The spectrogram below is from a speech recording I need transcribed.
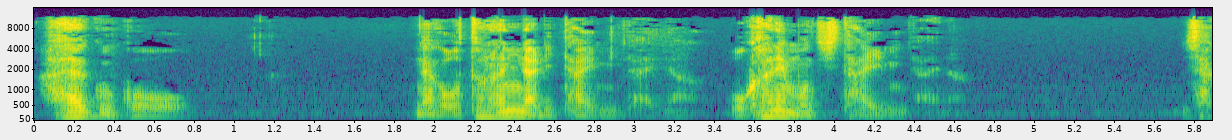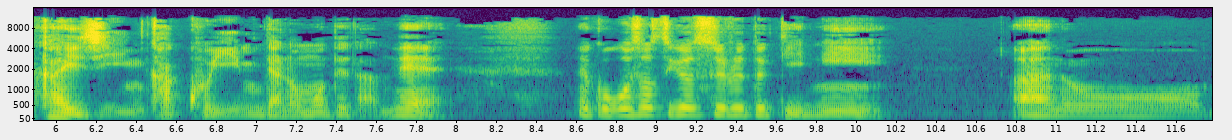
早くこう、なんか大人になりたいみたいな、お金持ちたいみたいな、社会人かっこいいみたいな思ってたんで、で、ここ卒業するときに、あのー、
